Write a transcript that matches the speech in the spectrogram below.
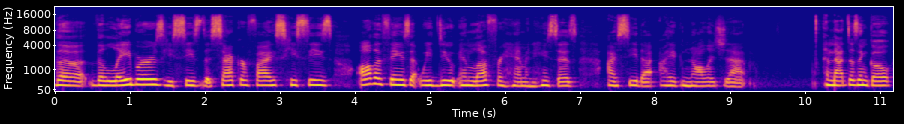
the the labors he sees the sacrifice he sees all the things that we do in love for him and he says i see that i acknowledge that and that doesn't go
